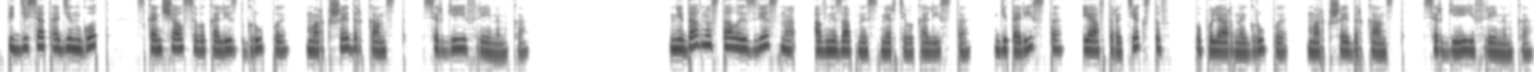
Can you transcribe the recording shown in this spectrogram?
В 51 год скончался вокалист группы Марк Шейдер Канст Сергей Ефременко. Недавно стало известно о внезапной смерти вокалиста, гитариста и автора текстов популярной группы Марк Шейдер Канст Сергея Ефременко.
